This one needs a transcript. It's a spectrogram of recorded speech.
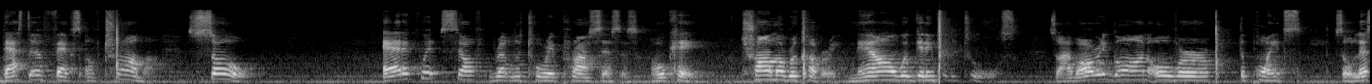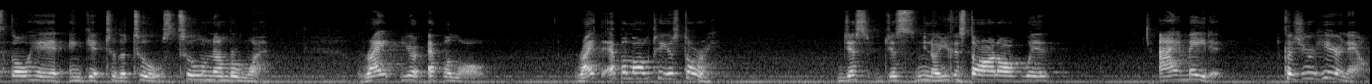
That's the effects of trauma. So adequate self-regulatory processes. Okay trauma recovery. Now we're getting to the tools. So i've already gone over the points. So let's go ahead and get to the tools. Tool number one write your epilogue. Write the epilogue to your story. Just just you know you can start off with i made it. Because you're here now.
